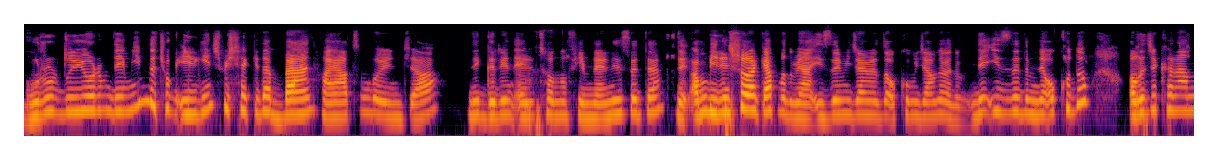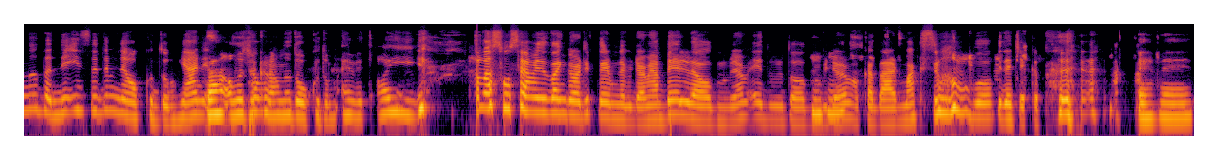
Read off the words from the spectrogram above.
gurur duyuyorum demeyeyim de çok ilginç bir şekilde ben hayatım boyunca ne Green Eliton'un filmlerini izledim. Ne, ama bilinçli olarak yapmadım yani izlemeyeceğim ya da okumayacağım demedim. Ne izledim ne okudum. Alacakaranlığı da ne izledim ne okudum. Yani Ben Alacakaranlığı da okudum. Evet. Ay. Ama sosyal medyadan gördüklerimle biliyorum. Yani Bella olduğunu biliyorum. Edward olduğunu biliyorum. O kadar. Maksimum bu. Bir de Jacob. evet.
